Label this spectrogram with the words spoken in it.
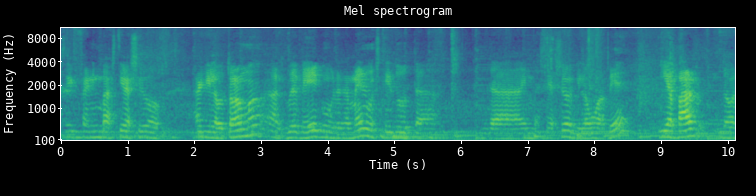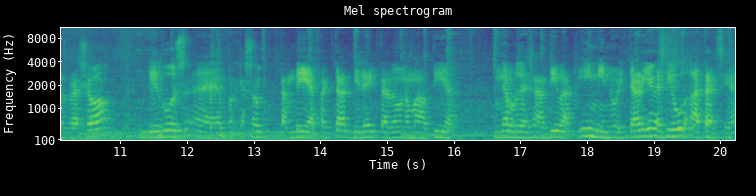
Estic fent investigació aquí a l'Autònoma, al BBE concretament, un institut d'investigació aquí a la UAB, i a part doncs, d'això, dir-vos, eh, perquè sóc també afectat directe d'una malaltia neurodegenerativa i minoritària es diu atàxia.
